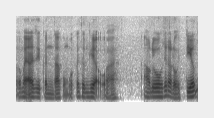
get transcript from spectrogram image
ở mẹ gì cần ta cũng có cái thương hiệu à, audio rất là nổi tiếng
